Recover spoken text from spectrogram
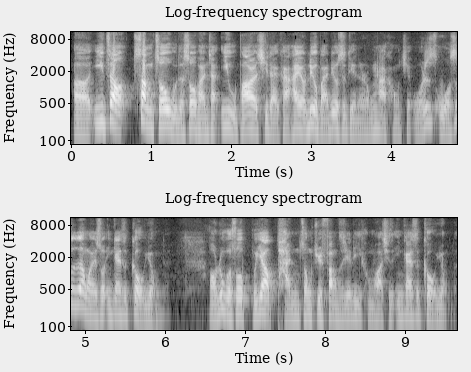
呃依照上周五的收盘价一五八二七来看，还有六百六十点的容纳空间，我是我是认为说应该是够用的。哦，如果说不要盘中去放这些利空的话，其实应该是够用的。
